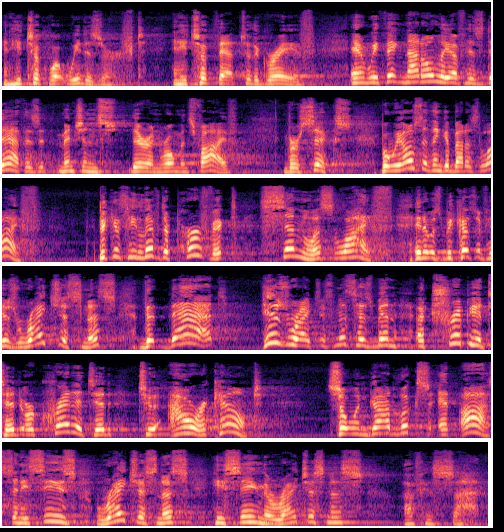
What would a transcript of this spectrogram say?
And he took what we deserved. And he took that to the grave. And we think not only of his death, as it mentions there in Romans 5, verse 6, but we also think about his life. Because he lived a perfect, sinless life. And it was because of his righteousness that that, his righteousness, has been attributed or credited to our account. So when God looks at us and he sees righteousness, he's seeing the righteousness of his son.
